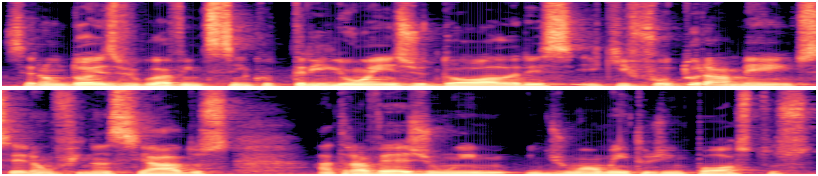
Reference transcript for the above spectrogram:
serão 2,25 trilhões de dólares e que futuramente serão financiados através de um, de um aumento de impostos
